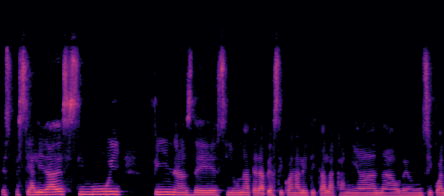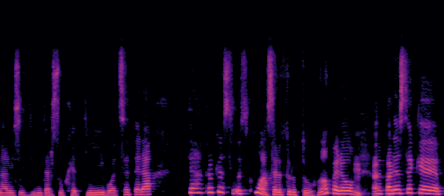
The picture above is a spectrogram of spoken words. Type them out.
especialidades sí muy finas de si una terapia psicoanalítica lacaniana o de un psicoanálisis intersubjetivo, etcétera, ya creo que es, es como hacer tru-tru, ¿no? Pero me parece que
